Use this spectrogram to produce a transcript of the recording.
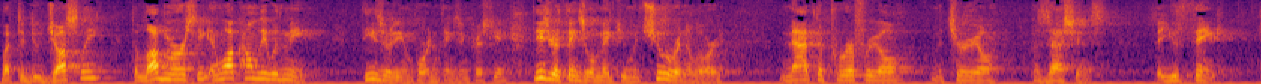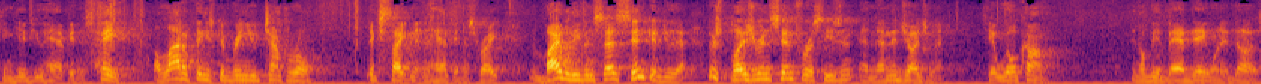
but to do justly, to love mercy, and walk humbly with me. These are the important things in Christianity. These are things that will make you mature in the Lord, not the peripheral, material possessions that you think can give you happiness. Hey, a lot of things can bring you temporal excitement and happiness, right? The Bible even says sin can do that. There's pleasure in sin for a season and then the judgment. It will come. It'll be a bad day when it does.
